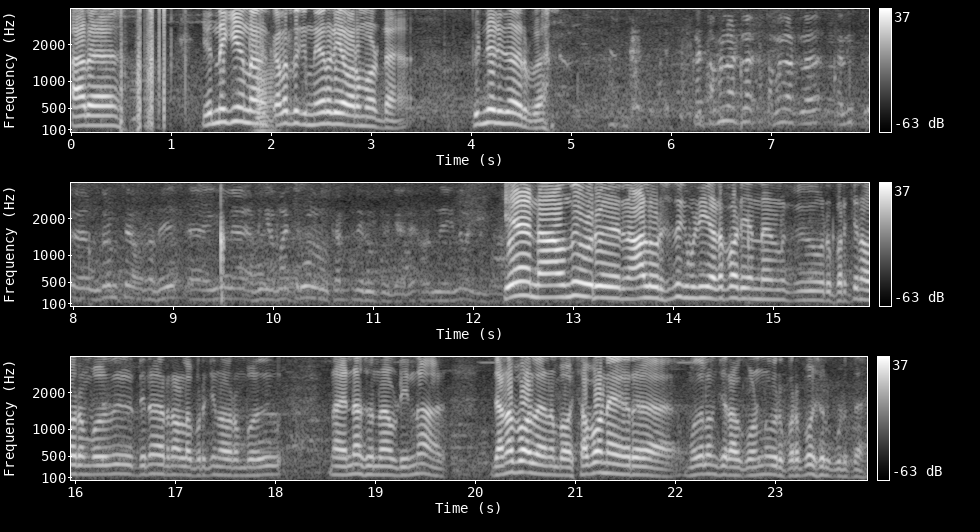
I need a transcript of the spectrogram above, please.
வேறு என்றைக்கும் நான் களத்துக்கு நேரடியாக வரமாட்டேன். பின்னாடி தான் இருப்பேன். தமிழ்நாட்டில் தமிழ்நாட்டில் தலித் அஹ், முதலமைச்சர் வர்றது அஹ், இல்லை அப்படிங்கிற மாதிரி திருவள்ளுவர் கருத்து தெரிவிச்சிருக்காரு. அந்த என்ன வழி ஏன் நான் வந்து ஒரு நாலு வருஷத்துக்கு முன்னாடி எடப்பாடி அண்ணனுக்கு ஒரு பிரச்சனை வரும்போது தினகர் நாளில் பிரச்சனை வரும்போது நான் என்ன சொன்னேன் அப்படின்னா தனபால நம்ம சபாநாயகரை முதலமைச்சராக்கணும்னு ஒரு ப்ரப்போசல் கொடுத்தேன்.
